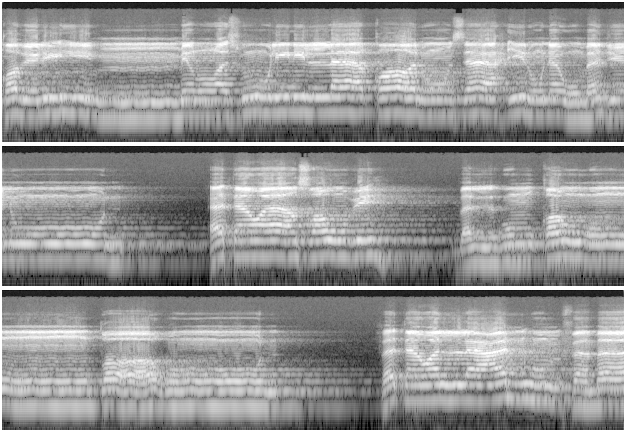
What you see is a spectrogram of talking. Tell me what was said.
قبلهم من رسول إلا قالوا ساحر أو مجنون. أتواصوا به بل هم قوم طاغون فتول عنهم فما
